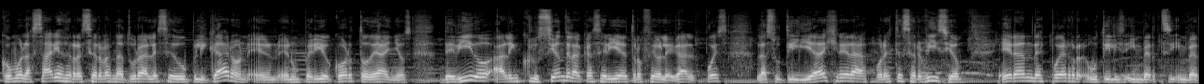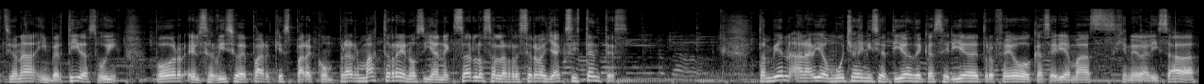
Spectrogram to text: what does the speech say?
cómo las áreas de reservas naturales se duplicaron en, un periodo corto de años debido a la inclusión de la cacería de trofeo legal, pues las utilidades generadas por este servicio eran después invertidas por el servicio de parques para comprar más terrenos y anexarlos a las reservas ya existentes. También han habido muchas iniciativas de cacería de trofeo o cacería más generalizada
